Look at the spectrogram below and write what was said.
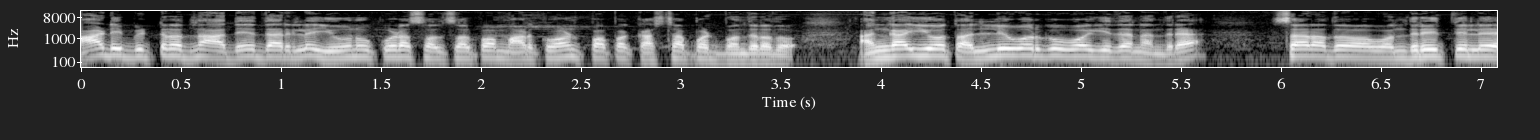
ಮಾಡಿ ಬಿಟ್ಟಿರೋದನ್ನ ಅದೇ ದಾರಿಲೇ ಇವನು ಕೂಡ ಸ್ವಲ್ಪ ಸ್ವಲ್ಪ ಮಾಡ್ಕೊಂಡು ಪಾಪ ಕಷ್ಟಪಟ್ಟು ಬಂದಿರೋದು. ಹಂಗಾಗಿ ಇವತ್ತು ಅಲ್ಲಿವರೆಗೂ ಹೋಗಿದ್ದಾನಂದರೆ, ಸರ್ ಅದು ಒಂದು ರೀತಿಯಲ್ಲಿ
